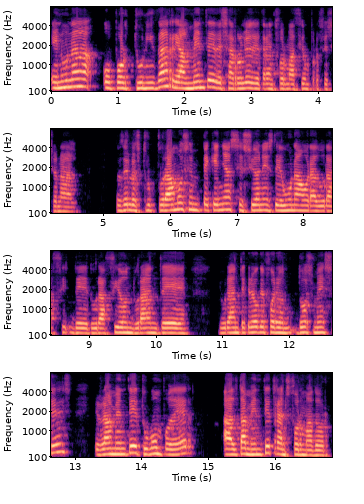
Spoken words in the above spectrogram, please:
en una oportunidad realmente de desarrollo y de transformación profesional. Entonces lo estructuramos en pequeñas sesiones de una hora de duración durante, durante, creo que fueron dos meses, y realmente tuvo un poder altamente transformador.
